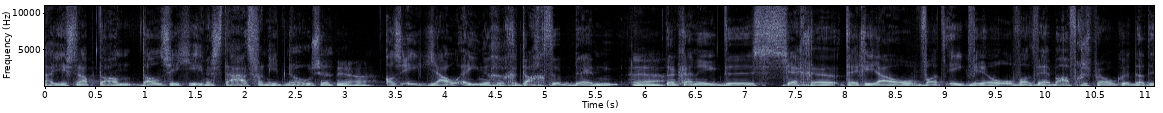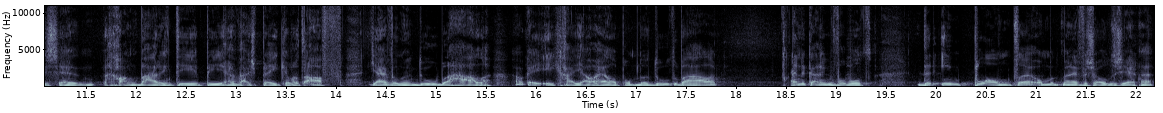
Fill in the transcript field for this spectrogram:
Nou, je snapt dan, dan zit je in een staat van hypnose. Ja. Als ik jouw enige gedachte ben, Ja. dan kan ik dus zeggen tegen jou wat ik wil of wat we hebben afgesproken. Dat is hè, gangbaar in therapie. Hè. Wij spreken wat af. Jij wil een doel behalen. Oké, ik ga jou helpen om dat doel te behalen. En dan kan ik bijvoorbeeld erin planten, om het maar even zo te zeggen.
